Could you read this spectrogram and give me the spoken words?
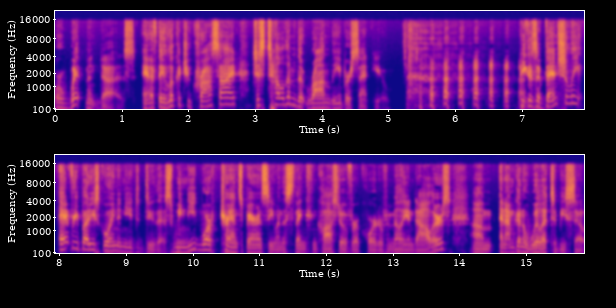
or Whitman does. And if they look at you cross eyed, just tell them that Ron Lieber sent you. because eventually everybody's going to need to do this. We need more transparency when this thing can cost over a quarter of a million dollars. Um, and I'm going to will it to be so.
